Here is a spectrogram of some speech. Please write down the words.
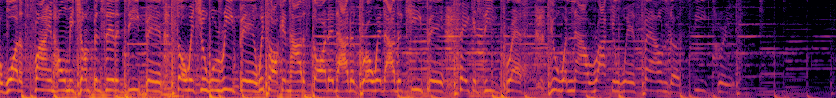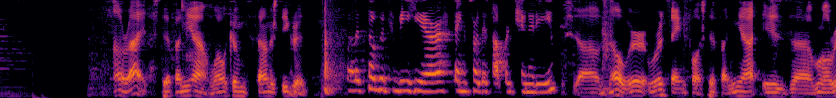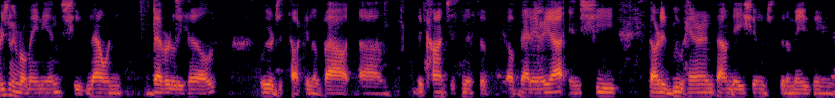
the water's fine, homie. Jump into the deep end. So it you will reap it. We talking how to start it, how to grow it, how to keep it. Take a deep breath. You are now rocking with Founder Secrets. All right, Stefania, welcome to Founder Secrets. Well, it's so good to be here. Thanks for this opportunity. Uh, no, we're we're thankful. Stefania is uh, well originally Romanian. She's now in Beverly Hills. We were just talking about um, the consciousness of, of that area, and she started Blue Heron Foundation, which is an amazing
